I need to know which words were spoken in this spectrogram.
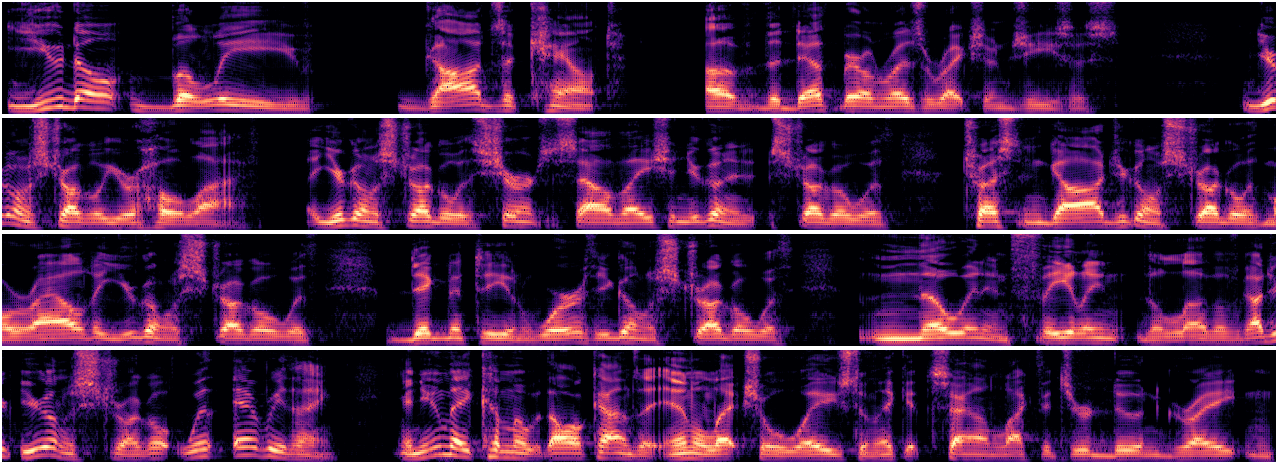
you don't believe God's account of the death, burial, and resurrection of Jesus, you're going to struggle your whole life. You're going to struggle with assurance of salvation. You're going to struggle with trust in God. You're going to struggle with morality. You're going to struggle with dignity and worth. You're going to struggle with knowing and feeling the love of God. You're going to struggle with everything. And you may come up with all kinds of intellectual ways to make it sound like that you're doing great and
